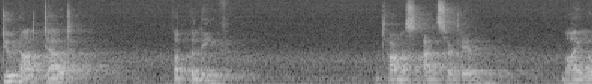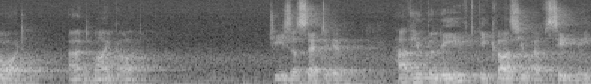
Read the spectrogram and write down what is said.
Do not doubt, but believe. And Thomas answered him, My Lord and my God. Jesus said to him, have you believed because you have seen me?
